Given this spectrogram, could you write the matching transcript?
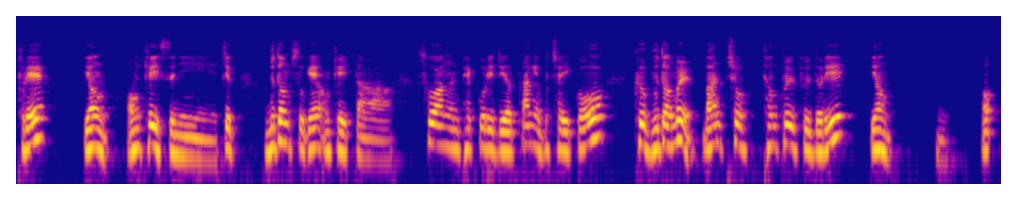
풀에 영 엉켜 있으니 즉 무덤 속에 엉켜 있다. 소왕은 백골이 되어 땅에 묻혀 있고 그 무덤을 만초 덩굴풀들이 영 음, 어,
